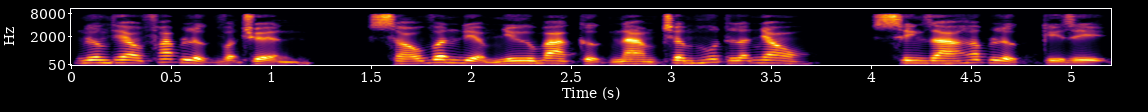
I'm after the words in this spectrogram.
Nương theo pháp lực vận chuyển, sáu vân điểm như ba cực nam châm hút lẫn nhau, sinh ra hấp lực kỳ dị.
